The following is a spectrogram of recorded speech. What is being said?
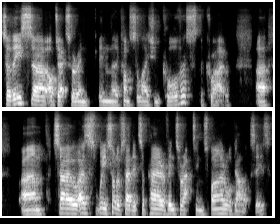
So these uh, objects are in, in the constellation Corvus, the Crow. Uh, um, so as we sort of said, it's a pair of interacting spiral galaxies.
